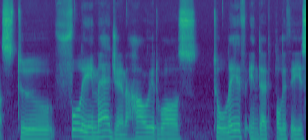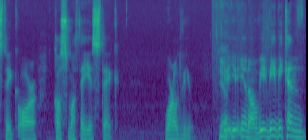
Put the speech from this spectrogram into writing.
us to fully imagine how it was to live in that polytheistic or cosmotheistic worldview. Yeah. you, you- you know we, we, we can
